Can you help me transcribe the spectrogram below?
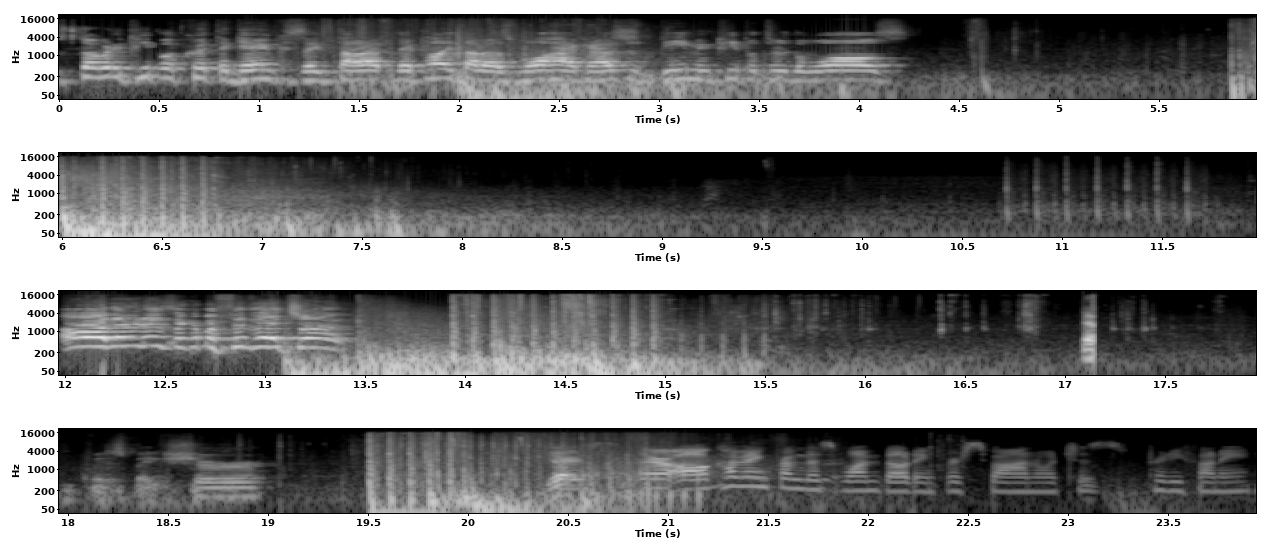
So many people quit the game because they thought they probably thought I was wall hacking. I was just beaming people through the walls. Oh, there it is! I got my fifth headshot. Let me just make sure. Yep. There's, they're all coming from this one building for spawn, which is pretty funny.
